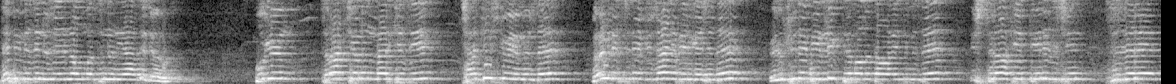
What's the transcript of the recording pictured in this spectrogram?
hepimizin üzerine olmasını niyaz ediyorum. Bugün Trakya'nın merkezi Çerkezköy'ümüzde böylesine güzel bir gecede ülküde birlik temalı davetimize iştirak ettiğiniz için sizlere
